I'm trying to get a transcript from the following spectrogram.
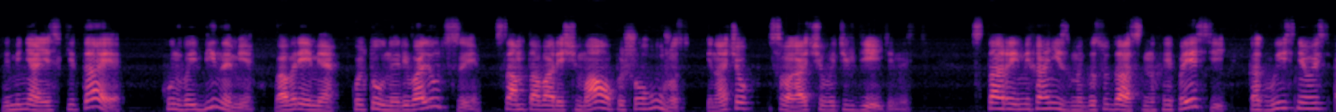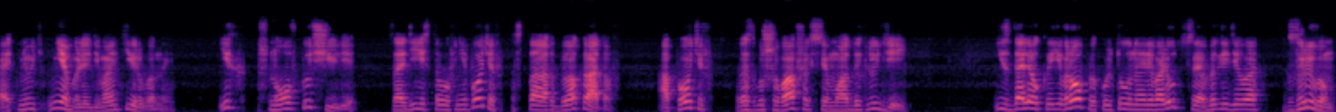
применялись в Китае, хунвейбинами во время культурной революции, сам товарищ Мао пришел в ужас и начал сворачивать их деятельность. Старые механизмы государственных репрессий, как выяснилось, отнюдь не были демонтированы. Их снова включили, задействовав не против старых бюрократов, а против разбушевавшихся молодых людей. Из далекой Европы культурная революция выглядела взрывом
